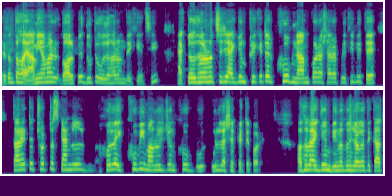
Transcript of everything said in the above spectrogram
এরকম তো হয়। আমি আমার গল্পে দুটো উদাহরণ দেখিয়েছি। একটা উদাহরণ হচ্ছে যে একজন ক্রিকেটার খুব নাম করা সারা পৃথিবীতে, তার একটা ছোট্ট স্ক্যান্ডাল হলেই খুবই মানুষজন খুব উল্লাসে ফেটে পড়ে। অথবা একজন বিনোদন জগতে কাজ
